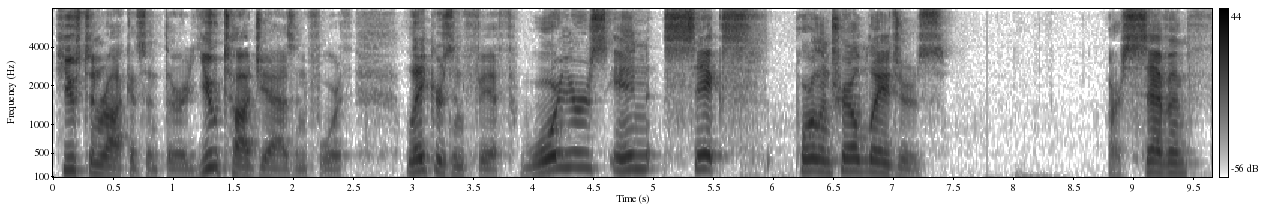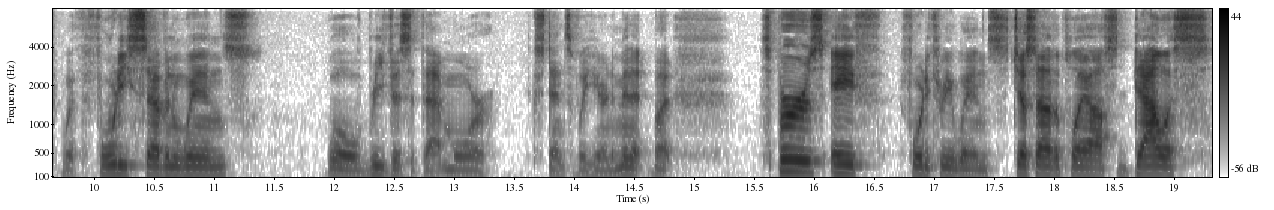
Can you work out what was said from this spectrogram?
Houston Rockets in third, Utah Jazz in fourth, Lakers in fifth, Warriors in sixth, Portland Trailblazers are seventh with 47 wins. We'll revisit that more extensively here in a minute, but Spurs eighth, 43 wins, just out of the playoffs. Dallas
